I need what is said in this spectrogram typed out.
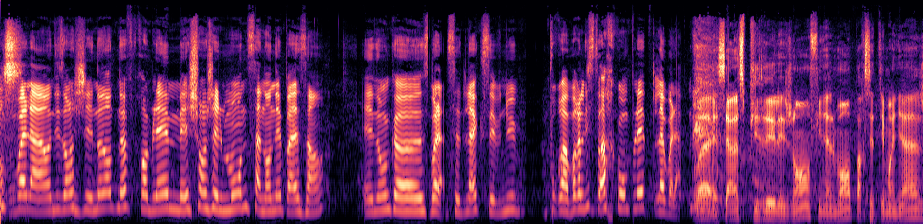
disant- Voilà, en disant j'ai 99 problèmes, mais changer le monde, ça n'en est pas un. Et donc, euh, voilà, c'est de là que c'est venu. Pour avoir l'histoire complète, là voilà. Ouais, c'est inspirer les gens finalement par ces témoignages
